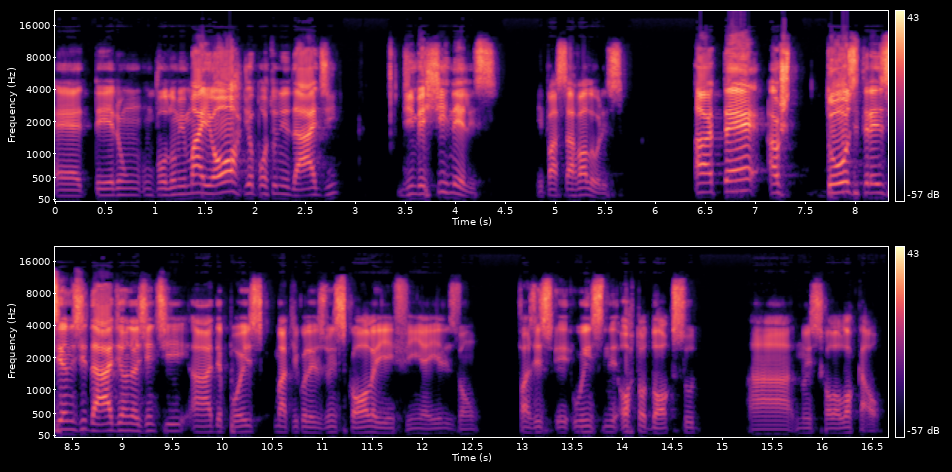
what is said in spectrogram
é, ter um, um, volume maior de oportunidade de investir neles e passar valores. Até aos 12, 13 anos de idade, onde a gente ah, depois matricula eles numa escola e, enfim, aí eles vão fazer o ensino ortodoxo ah, numa escola local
